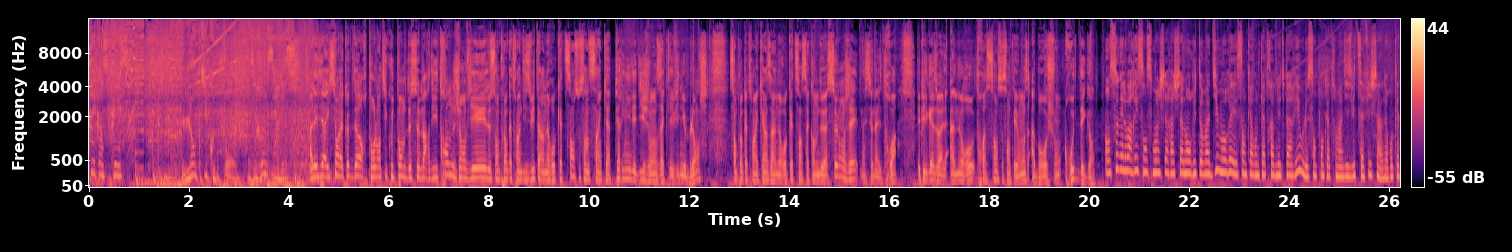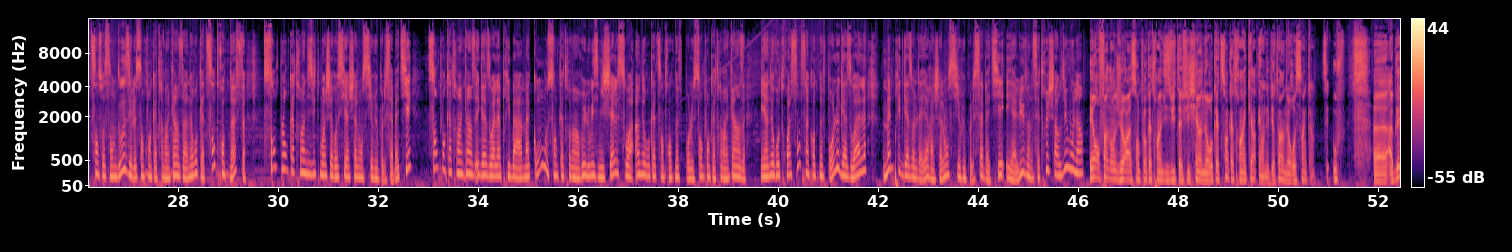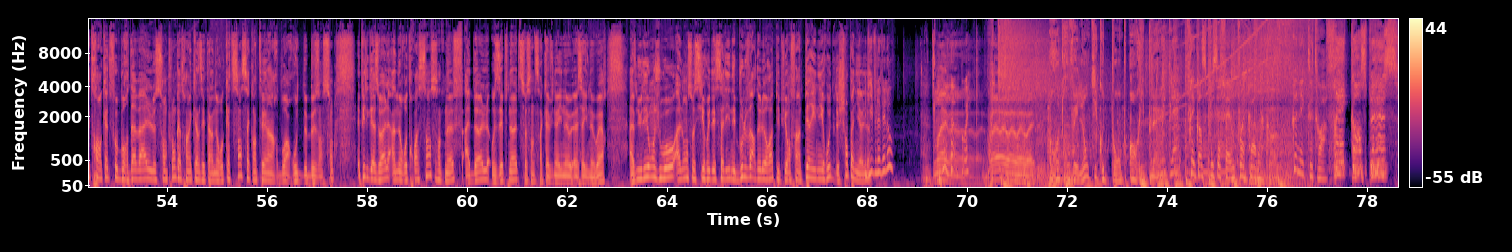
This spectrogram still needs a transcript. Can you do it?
Fréquence Plus. L'anti-coup de pompe. Du room service. Allez, direction la Côte d'Or pour l'anti-coup de pompe de ce mardi 30 janvier. Le samplon 98 à 1,465€ à Périgny-les-Dijon, Zac les Vignes Blanches. Samplon 95 à 1,452€ à Selonget, National 3. Et puis le gasoil 1,371€ à Brochon, route des Gants. En Saône-et-Loire, essence moins chère à Chalon, rue Thomas Dumoré et 144 avenue de Paris, où le samplon 98 s'affiche à 1,472€ et le samplon 95 à 1,439€. Samplon 98 moins cher aussi à Chalon, 6 rue Paul Sabatier. Samplon 95 et gasoil à prix bas à Mâcon, au 180 rue Louise Michel, soit 1,439€ pour le samplon 95 et 1,359€ pour le gasoil. Même prix de gasoil d'ailleurs à Chalon, 6 rue Paul Sabatier et à Lu, 27 rue Charles Dumoulin. Et enfin dans le Jura, samplon 98 affiché à 1,495€ et on est bientôt à 1,5€. Hein. C'est ouf. Euh, à Blétran, 4 faubourg d'Aval, le samplon 95 était 1,451€ à Arbois, route de Besançon. Et puis le gasoil, 1,369€ à Dole, aux Epnotes, 65 avenue euh, Zeinauer, avenue Léon Jouot, à aussi rue des Salines et boulevard de l'Europe, et puis enfin à Périgny, route de Champagnol. Vive le vélo Ouais, ouais, ouais, ouais. ouais, Retrouvez l'anti-coup de pompe en replay. Replay, fréquenceplusfm.com. Connecte-toi. Fréquence Plus.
